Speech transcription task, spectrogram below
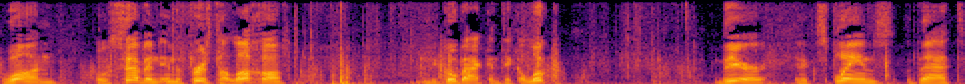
107 in the first halacha. If you go back and take a look, there it explains that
